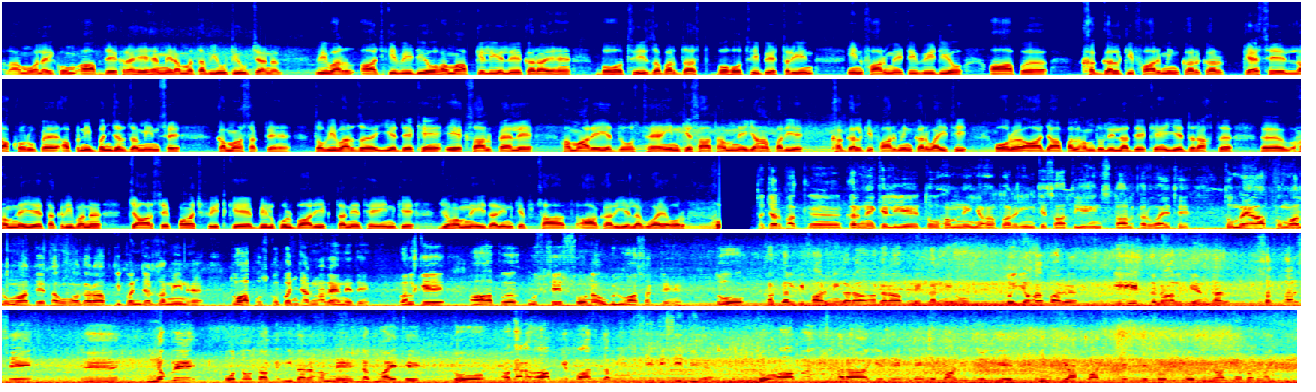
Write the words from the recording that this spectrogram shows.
असलकुम आप देख रहे हैं मेरा मतलब यूट्यूब चैनल वीवर आज की वीडियो हम आपके लिए लेकर आए हैं। बहुत ही ज़बरदस्त, बहुत ही बेहतरीन इंफॉर्मेटिव वीडियो आप, खग्गल की फ़ार्मिंग कर कर कैसे लाखों रुपए अपनी बंजर ज़मीन से कमा सकते हैं। तो वीवर्स ये देखें, एक साल पहले हमारे ये दोस्त हैं, इनके साथ हमने यहाँ पर ये खग्गल की फ़ार्मिंग करवाई थी और आज आप अल्हम्दुलिल्लाह देखें, ये दरख्त हमने ये तकरीबन चार से पाँच फीट के बिल्कुल बारीक तने थे इनके, जो हमने इधर इनके साथ आकर ये लगवाए और तजर्बा करने के लिए तो हमने यहाँ पर इनके साथ ये इंस्टॉल करवाए थे। तो मैं आपको मालूम देता हूँ, अगर आपकी बंजर ज़मीन है तो आप उसको बंजर न रहने दें, बल्कि आप उससे सोना उगलवा सकते हैं। तो खगल की फ़ार्मिंग अगर आपने करनी हो तो यहाँ पर एक कनाल के अंदर सत्तर से नबे पौधों तक इधर हमने लगवाए थे। तो अगर आपके पास ज़मीन सीधी सीधी है तो आप तरह ये देख लें, ये पानी के लिए, इनकी आप पानी के लिए छोटी छोटी नालियाँ बनवाई थी।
